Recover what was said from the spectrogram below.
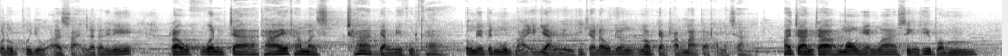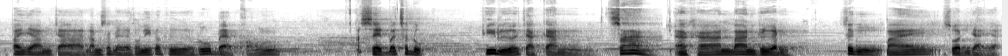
มนุษย์ผู้อยู่อาศัยแล้วก็ทีนี้ เราควรจะใช้ธรรมชาติอย่างมีคุณค่า ตรงนี้เป็นมูลหมายอีกอย่างหนึ่งที่จะเล่าเรื่องนอกจากธรรมะกับธรรมชาติพระอาจารย์จะมองเห็นว่าสิ่งที่ผมพยายามจะนำเสนอตรงนี้ก็คือรูปแบบของเศษวัสดุที่เหลือจากการสร้างอาคารบ้านเรือน ซึ่งไม้ส่วนใหญ่อะ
